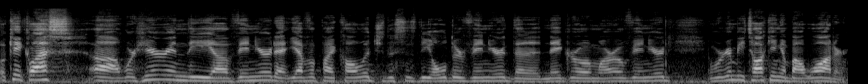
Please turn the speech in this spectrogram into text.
Okay, class, uh, we're here in the uh, vineyard at Yavapai College. This is the older vineyard, the Negro Amaro vineyard, and we're going to be talking about water.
